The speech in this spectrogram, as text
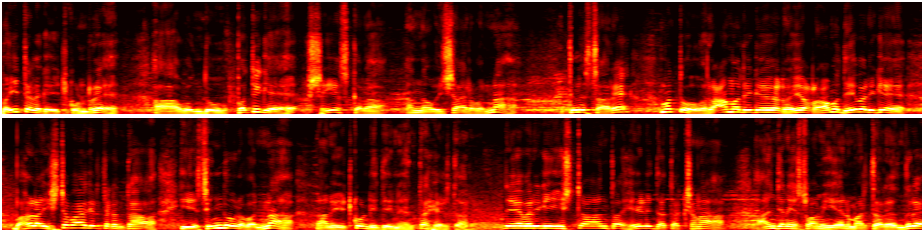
ಬೈತಲೆಗೆ ಇಟ್ಕೊಂಡ್ರೆ ಆ ಒಂದು ಪತಿಗೆ ಶ್ರೇಯಸ್ಕರ ಅನ್ನೋ ವಿಚಾರವನ್ನು ತಿಳಿಸ್ತಾರೆ. ಮತ್ತು ರಾಮರಿಗೆ ರಾಮದೇವರಿಗೆ ಬಹಳ ಇಷ್ಟವಾಗಿರ್ತಕ್ಕಂತಹ ಈ ಸಿಂಧೂರವನ್ನು ನಾನು ಇಟ್ಕೊಂಡಿದ್ದೀನಿ ಅಂತ ಹೇಳ್ತಾರೆ. ದೇವರಿಗೆ ಇಷ್ಟ ಅಂತ ಹೇಳಿದ ತಕ್ಷಣ ಆಂಜನೇಯ ಸ್ವಾಮಿ ಏನು ಮಾಡ್ತಾರೆ ಅಂದರೆ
